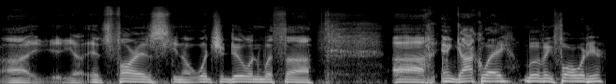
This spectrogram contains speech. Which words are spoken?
uh, you know, as far as you know what you're doing with uh, uh, Ngakoue moving forward here.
